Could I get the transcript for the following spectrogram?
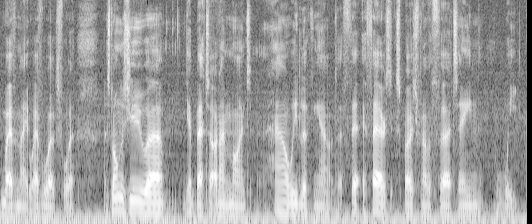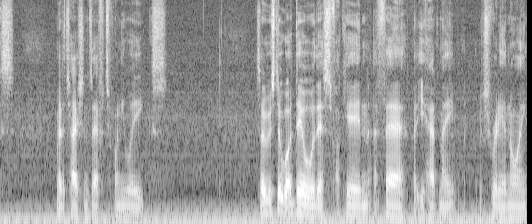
Whatever, mate, whatever works for you. As long as you uh, get better, I don't mind. How are we looking out? The affair is exposed for another 13 weeks meditation's there for 20 weeks. So we've still got to deal with this fucking affair that you had, mate, which is really annoying.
